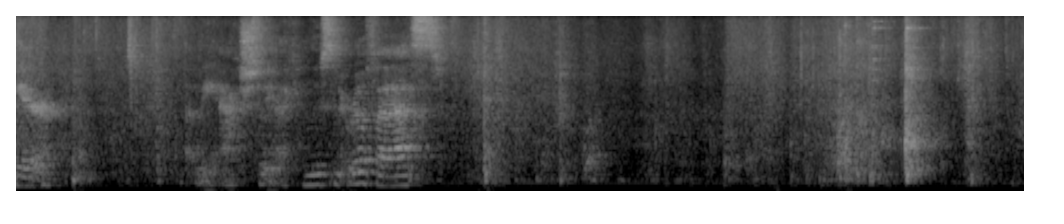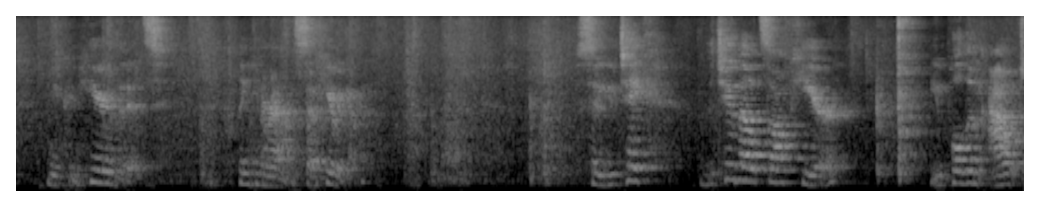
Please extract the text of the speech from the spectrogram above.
here. Let me actually, I can loosen it real fast. You can hear that it's clinking around. So here we go. So you take the two belts off here, you pull them out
